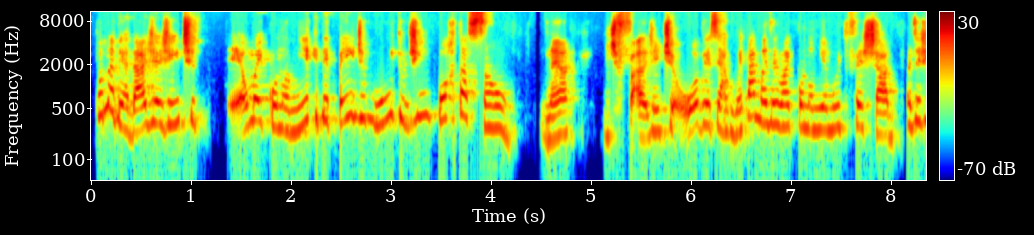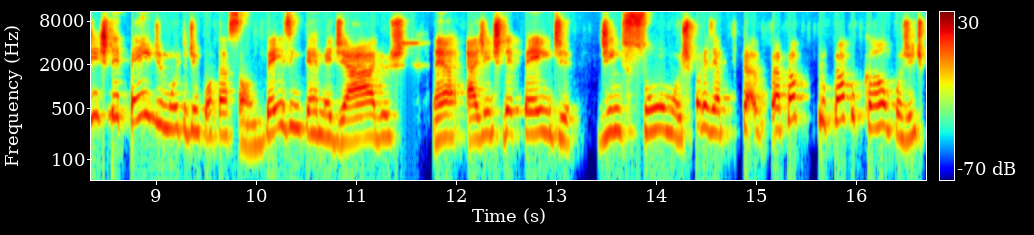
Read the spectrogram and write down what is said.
Então, na verdade, a gente é uma economia que depende muito de importação. Né? A gente, a gente ouve esse argumento, ah, mas é uma economia muito fechada. Mas a gente depende muito de importação, bens intermediários, né? a gente depende de insumos, por exemplo, para o próprio campo, a gente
